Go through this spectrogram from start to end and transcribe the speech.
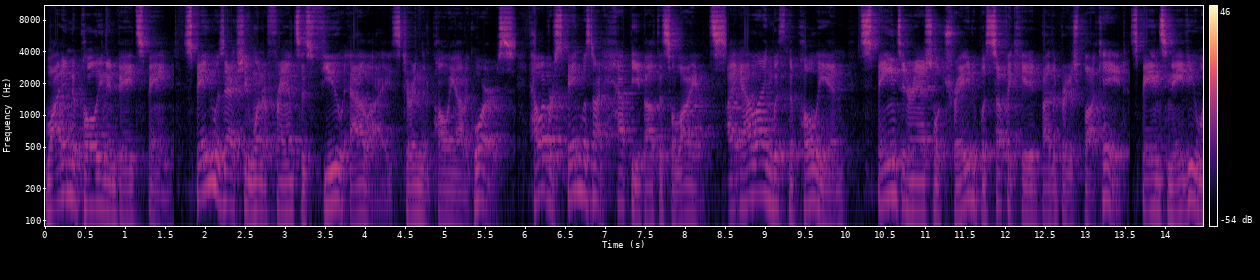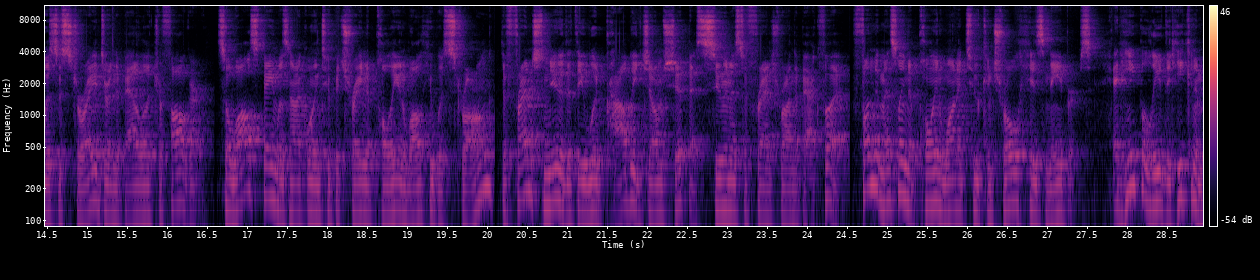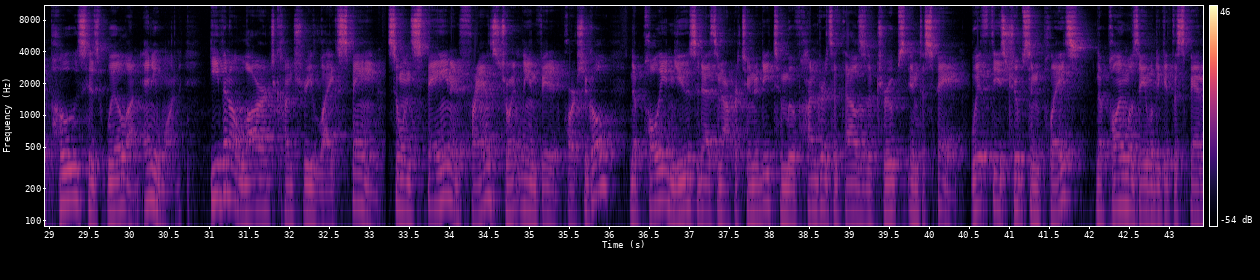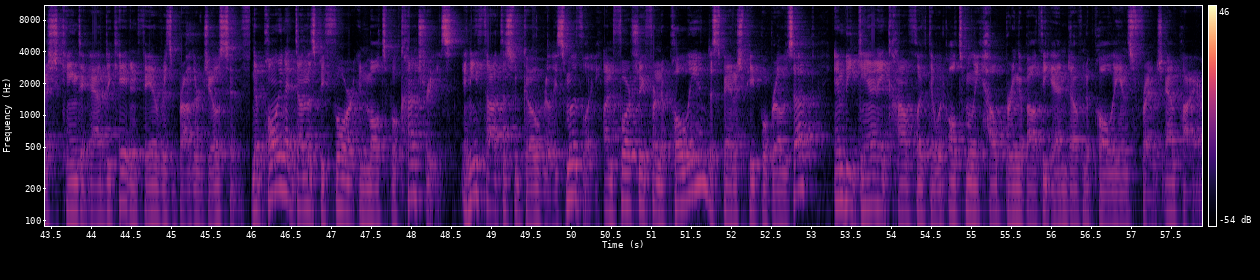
Why did Napoleon invade Spain? Spain was actually one of France's few allies during the Napoleonic Wars. However, Spain was not happy about this alliance. By allying with Napoleon, Spain's international trade was suffocated by the British blockade. Spain's navy was destroyed during the Battle of Trafalgar. So while Spain was not going to betray Napoleon while he was strong, the French knew that they would probably jump ship as soon as the French were on the back foot. Fundamentally, Napoleon wanted to control his neighbors and he believed that he could impose his will on anyone, even a large country like Spain. So when Spain and France jointly invaded Portugal, Napoleon used it as an opportunity to move hundreds of thousands of troops into Spain. With these troops in place, Napoleon was able to get the Spanish king to abdicate in favor of his brother Joseph. Napoleon had done this before in multiple countries, and he thought this would go really smoothly. Unfortunately for Napoleon, the Spanish people rose up and began a conflict that would ultimately help bring about the end of Napoleon's French Empire.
